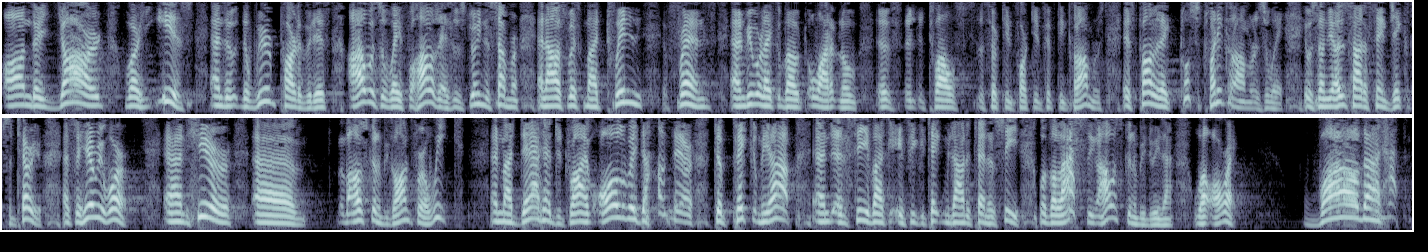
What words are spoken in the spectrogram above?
on the yard where he is. And the, the weird part of it is, I was away for holidays. It was during the summer, and I was with my twin friends, and we were like about, oh, I don't know, 12, 13, 14, 15 kilometers. It's probably like close to 20 kilometers away. It was on the other side of St. Jacobs, Ontario. And so here we were. And here, uh, I was going to be gone for a week and my dad had to drive all the way down there to pick me up and, and see if I if he could take me down to Tennessee. Well, the last thing I was going to be doing that. Well, all right. While that happened,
